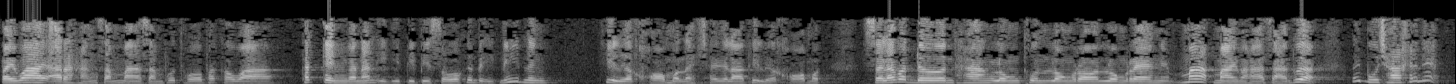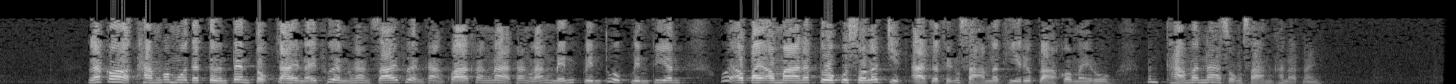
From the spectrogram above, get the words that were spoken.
ไปไหว้อรหังสัมมาสัมพุทโธพระควา ถ้าเก่งกว่านั้นอีกอิติปิโสขึ้นไปอีกนิดนึงที่เหลือขอหมดเลย ใช้เวลาที่เหลือขอหมด เสร็จแล้วก็เดินทางลงทุนลงรอนลงแรงเนี่ยมากมายมหาศาลเพื่อบูชาแค่เนี้ย แล้วก็ทำก็มัวแต่ตื่นเต้นตกใจไหนเพื่อนข้างซ้ายเพื่อนข้างขวาข้างหน้าข้างหลังเหม็นกลิ่นทูบกลิ่นเทียนเอาไปเอามานะตัวกุศลจิตอาจจะถึงสามนาทีหรือเปล่าก็ไม่รู้ มันถามว่าน่าสงสารขนาดไหน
